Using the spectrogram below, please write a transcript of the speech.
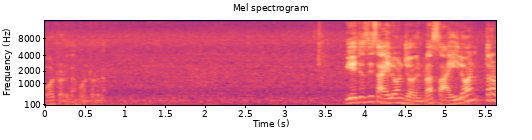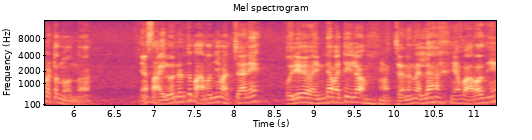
ഫോട്ടോ എടുക്കാം ഫോട്ടോ എടുക്കാം. പി എച്ച് എസ് സി സൈലോൺ ജോയിൻ സൈലോൺ ഇത്ര പെട്ടെന്ന് വന്നാ? ഞാൻ സൈലോന്റെ അടുത്ത് പറഞ്ഞ് മച്ചാനെ ഒരു എന്റെ മറ്റേ മച്ചാനെന്നല്ല ഞാൻ പറഞ്ഞ്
